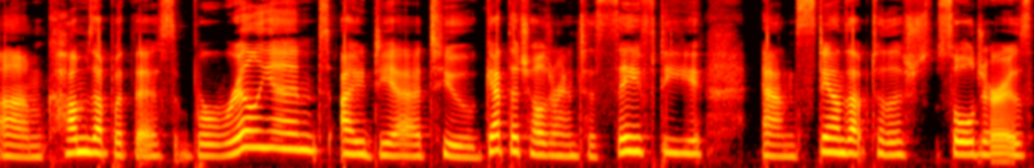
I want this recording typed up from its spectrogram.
um, comes up with this brilliant idea to get the children to safety and stands up to the sh- soldiers.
